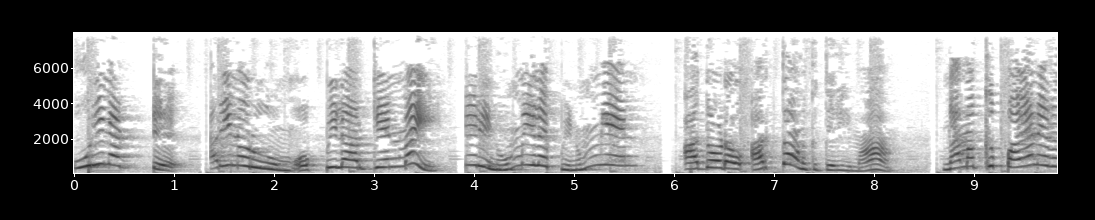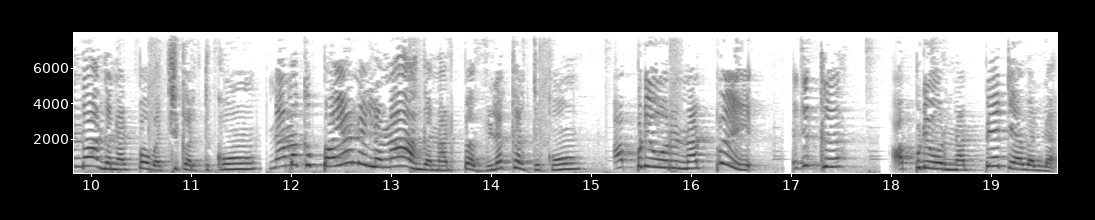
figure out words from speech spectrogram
உரிநட்டு அறிநொருவும் ஒப்பிலார்க்கேன்மை எரினும் இழப்பினும் ஏன்? அதோட அர்த்தம் உனக்கு தெரியுமா? நமக்கு பயன் இருந்தா அந்த நட்பை வச்சுக்கிறதுக்கும் நமக்கு பயன் இல்லைன்னா அந்த நட்பை விளக்கறதுக்கும் அப்படி ஒரு நட்பு எதுக்கு? அப்படி ஒரு நட்பே தேவையில்ல.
